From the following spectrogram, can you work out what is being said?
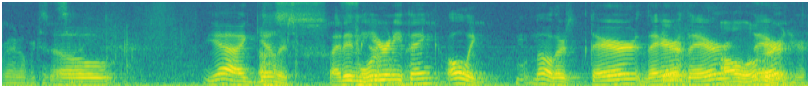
right over to the side. So, yeah, I Oh, there's guess I didn't four hear of them there. anything. Holy, no, there's there, there, They're there, all over there. in here.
